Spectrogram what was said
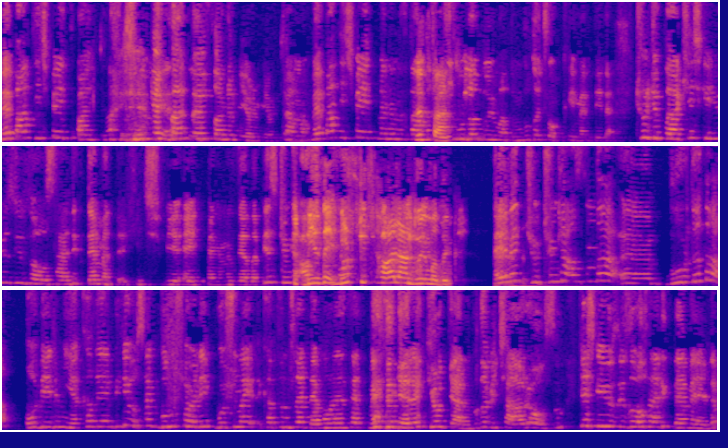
Ve ben hiçbir Ay, sen söyle sonra bir yorum yapacağım. Tamam. Ve ben hiçbir eğitmenimizden Lütfen. de şunu da duymadım. Bu da çok kıymetliydi. Çocuklar keşke yüz yüze olsaydık demedi hiçbir eğitmenimiz ya da biz. Çünkü Biz de aslında- biz hiç halen duymadık. Evet çü- çünkü aslında e, burada da o verimi yakalayabiliyorsak bunu söyleyip boşuna katılımcıları demoralize etmeye de gerek yok yani. Bu da bir çağrı olsun. Keşke yüz yüze olsaydık demeyelim.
